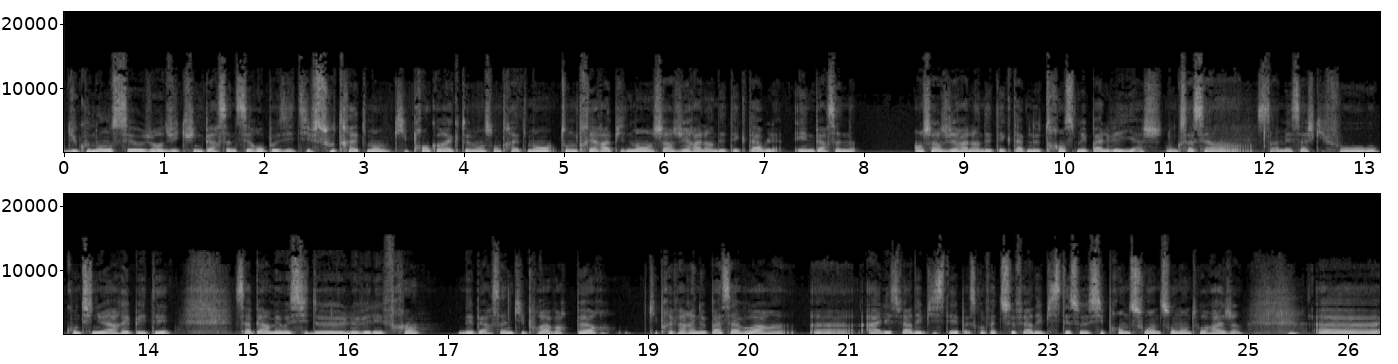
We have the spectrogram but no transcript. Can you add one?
Du coup, nous, on sait aujourd'hui qu'une personne séropositive sous traitement, qui prend correctement son traitement, tombe très rapidement en charge virale indétectable, et une personne en charge virale indétectable ne transmet pas le VIH. Donc ça, c'est un, c'est un message qu'il faut continuer à répéter. Ça permet aussi de lever les freins des personnes qui pourraient avoir peur, qui préféraient ne pas savoir, euh, à aller se faire dépister, parce qu'en fait, se faire dépister, c'est aussi prendre soin de son entourage. Euh,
